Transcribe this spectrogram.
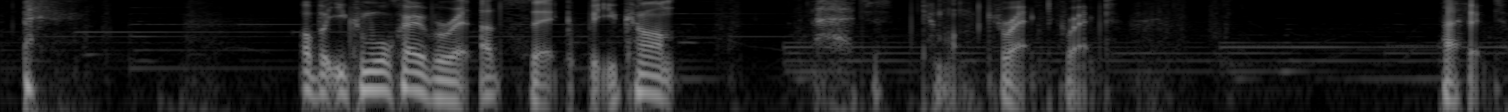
oh, but you can walk over it. That's sick. But you can't... Just, come on. Correct, correct. Perfect.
